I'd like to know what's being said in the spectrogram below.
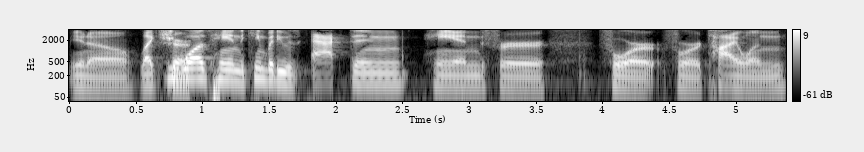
You know, like Sure. he was hand the king, but he was acting hand for for for Tywin.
